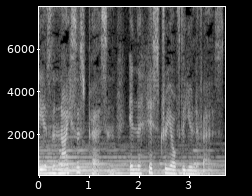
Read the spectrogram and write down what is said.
He is the nicest person in the history of the universe.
